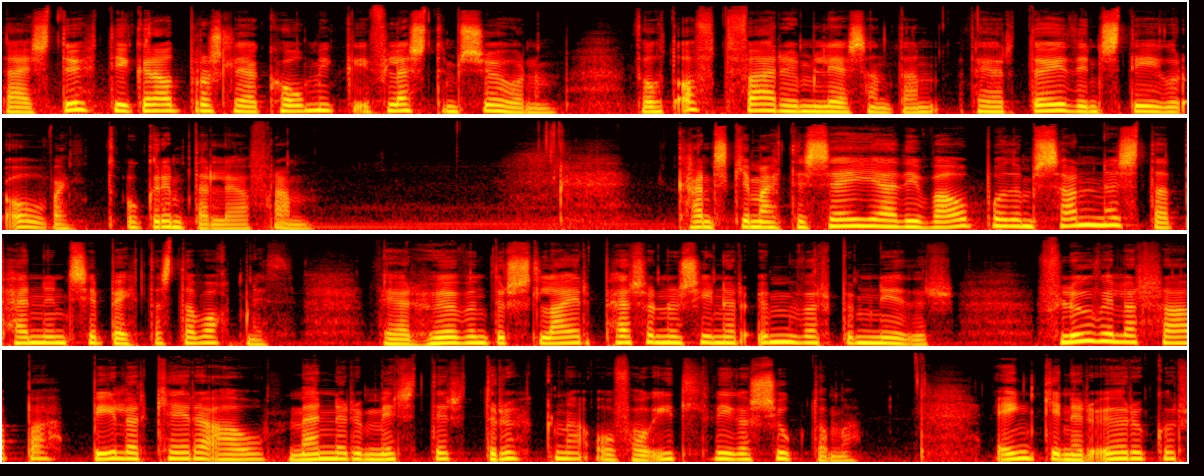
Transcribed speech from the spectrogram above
Það er stutt í grádbroslega komik í flestum sögunum þótt oft fari um lesandan þegar döðin stýgur óvænt og grimdarlega fram. Kanski mætti segja að í vábóðum sannest að pennin sé beittast af opnið þegar höfundur slær personu sínar umvörpum niður, flugvilar hrapa, bílar keira á, menn eru myrtir, drukna og fá íllvíga sjúkdóma. Engin er örugur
